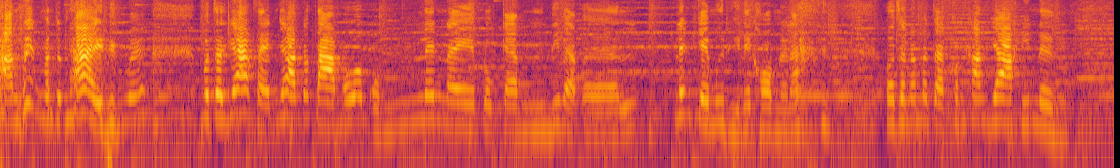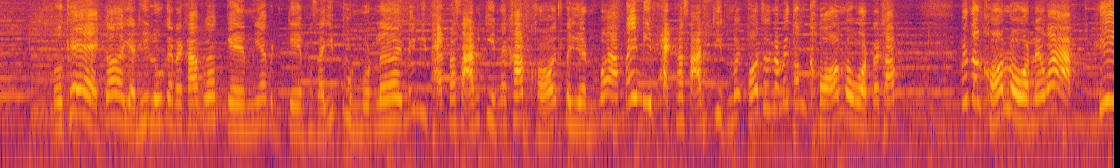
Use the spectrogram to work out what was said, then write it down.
ทางเล่นมันจนได้ถึงแม้มันจะยากแสนยากก็ตาม เพราะว่าผมเล่นในโปรแกรมที่แบบเออเล่นเกมมือถือในคอมนะนะ เพราะฉะนั้นมันจะค่อนข้างยากนิดนึง โอเค ก็อย่างที่รู้กันนะครับ ก็เกมนี้เป็นเกมภาษาญี่ปุ่นหมดเลย ไม่มีแพทภาษาอังกฤษนะครับ ขอเตือนว่าไม่มีแพทภาษาอังกฤษเพราะฉะนั้นไม่ต้องขอโหลดนะครับ ไม่ต้องขอโหลดเลยว่า พี่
